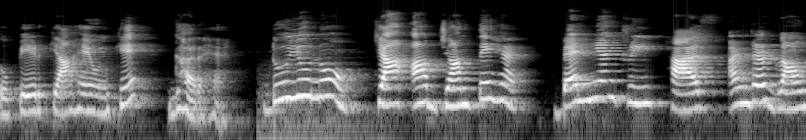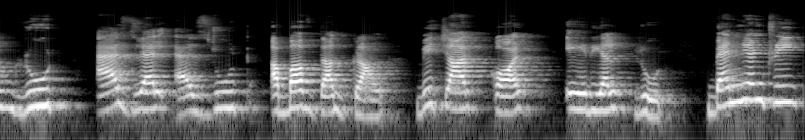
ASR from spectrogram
तो पेड़ क्या है? उनके घर हैं। डू यू नो क्या आप जानते हैं? Banyan tree has underground root as well as root above the ground which are called aerial root banyan tree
